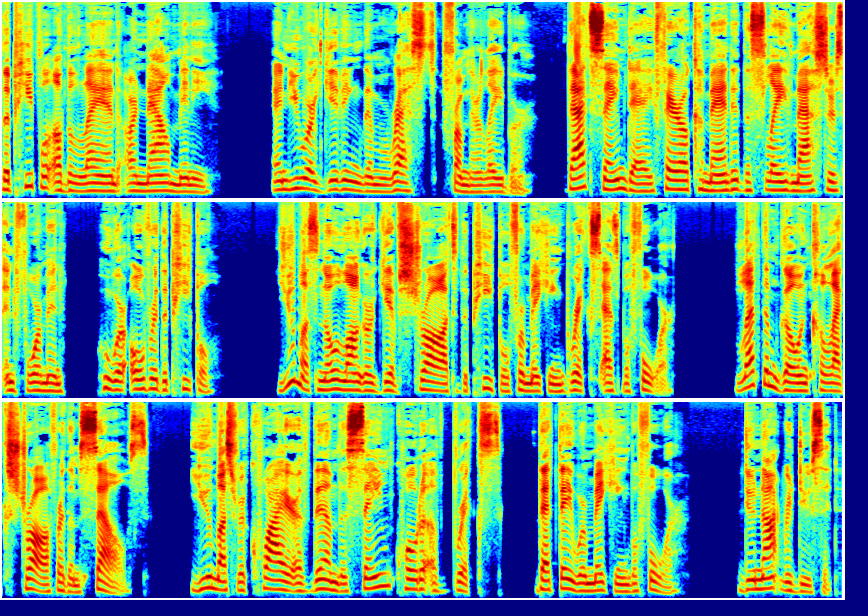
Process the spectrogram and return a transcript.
The people of the land are now many, and you are giving them rest from their labor. That same day, Pharaoh commanded the slave masters and foremen who were over the people. You must no longer give straw to the people for making bricks as before. Let them go and collect straw for themselves. You must require of them the same quota of bricks that they were making before. Do not reduce it,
